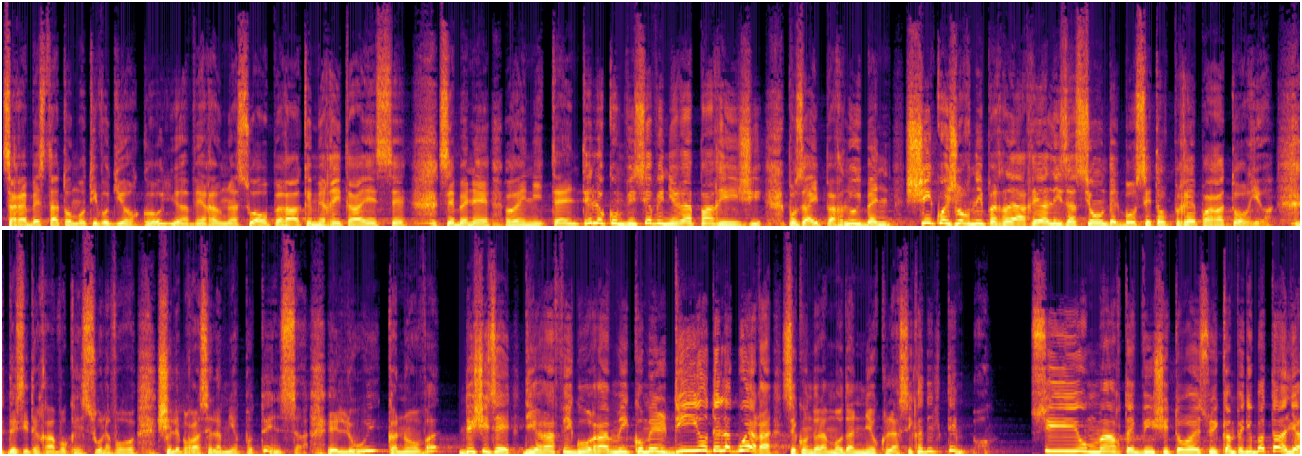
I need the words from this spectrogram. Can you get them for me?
Sarebbe stato motivo di orgoglio avere una sua opera che meritasse. Sebbene renitente, lo convinsi a venire a Parigi. Posai per lui ben cinque giorni per la realizzazione del bozzetto preparatorio. Desideravo che il suo lavoro celebrasse la mia potenza e lui, Canova, decise di raffigurarmi come il dio della guerra, secondo la moda neoclassica del tempo. Sì, un Marte vincitore sui campi di battaglia,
